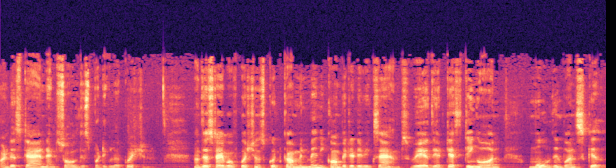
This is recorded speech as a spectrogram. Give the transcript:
understand and solve this particular question. Now this type of questions could come in many competitive exams where they are testing on more than one skill.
